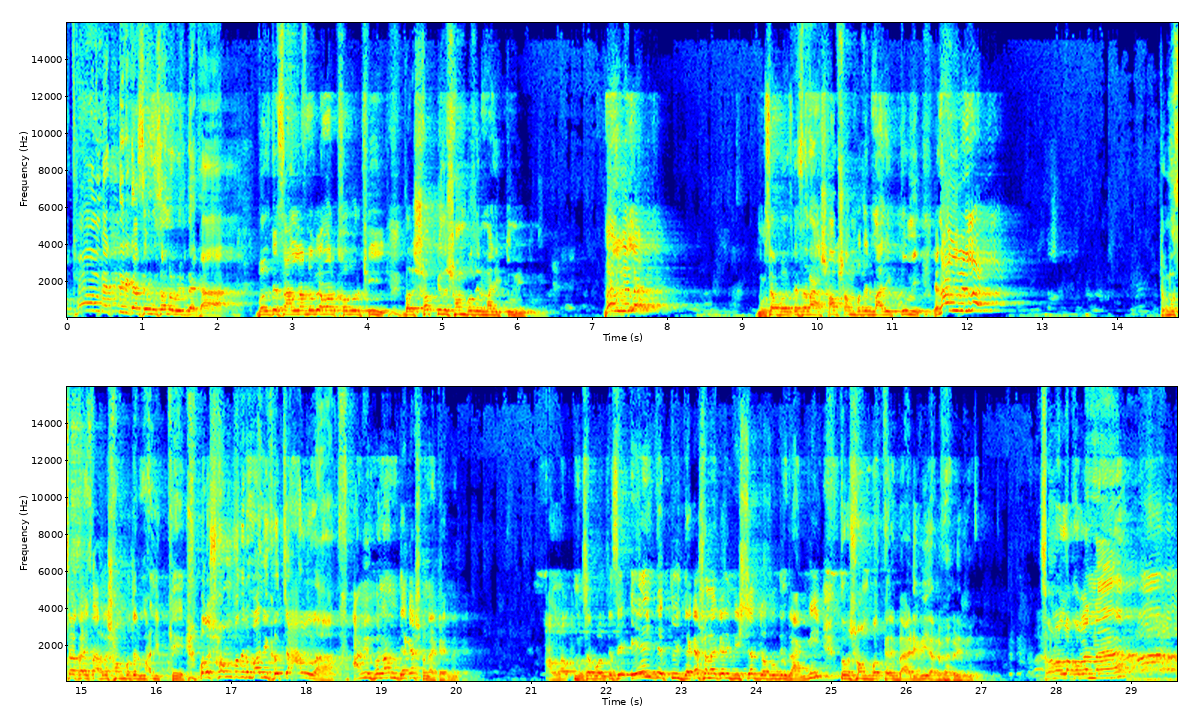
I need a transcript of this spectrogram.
প্রথম ব্যক্তির কাছে মুসা নবীর দেখা। বলতেছে, আল্লাহ নবী, আমার খবর কি? বলে, সব কিছু সম্পদের মালিক তুমি। মুসা বলতেছে, না, সব সম্পদের মালিক তুমি। তো মুসা কয়, তাহলে সম্পদের মালিক কে? বলে, সম্পদের মালিক হচ্ছে আল্লাহ। আমি হলাম দেখাশোনা কেন আল্লাহ, মুসা বলতেছে, এই যে তুই দেখাশোনাকারী বিশ্বাস যতদিন রাখবি, তোর সম্পদ খালি বাড়বি আর বাড়বি। সোন আল্লাহ করবেন না?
